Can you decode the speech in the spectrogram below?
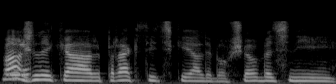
Váš Nie? lekár prakticky alebo všeobecný,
